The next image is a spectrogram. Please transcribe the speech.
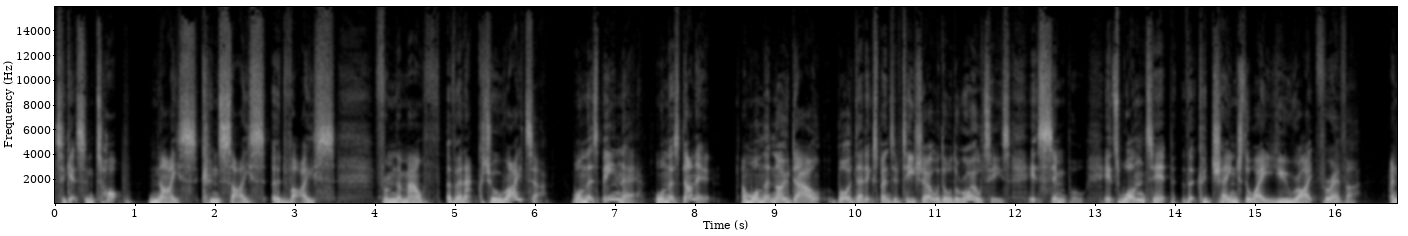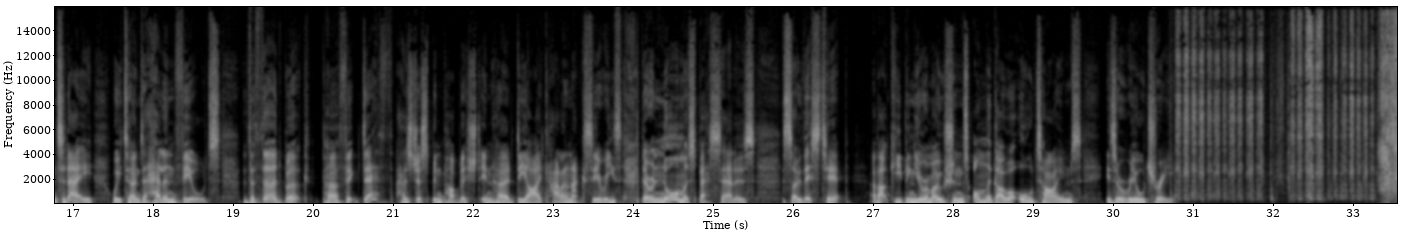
to get some top, nice, concise advice from the mouth of an actual writer. One that's been there, one that's done it, and one that no doubt bought a dead expensive t shirt with all the royalties. It's simple. It's one tip that could change the way you write forever. And today we turn to Helen Fields. The third book, Perfect Death, has just been published in her D.I. Callanach series. They're enormous bestsellers. So this tip about keeping your emotions on the go at all times is a real treat.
